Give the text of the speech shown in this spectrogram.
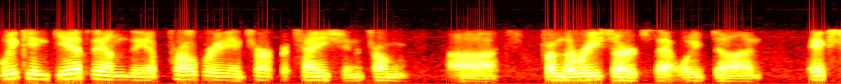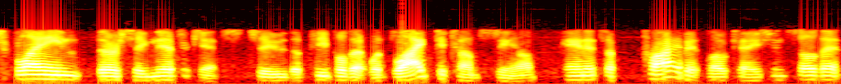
we can give them the appropriate interpretation from uh, from the research that we've done explain their significance to the people that would like to come see them. And it's a private location so that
